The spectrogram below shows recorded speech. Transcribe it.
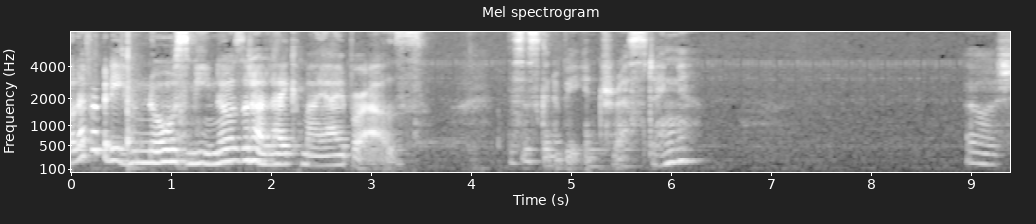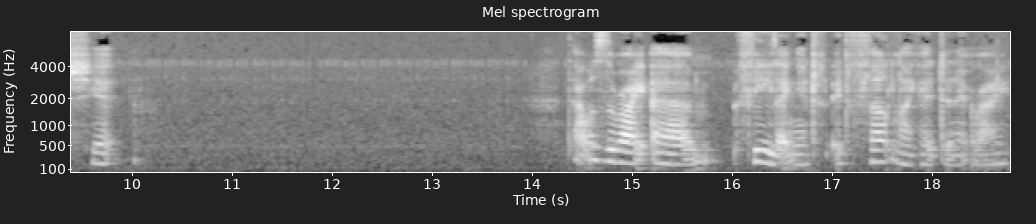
Well, everybody who knows me knows that I like my eyebrows. This is gonna be interesting. Oh shit. that was the right um, feeling. It, it felt like I'd done it right.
